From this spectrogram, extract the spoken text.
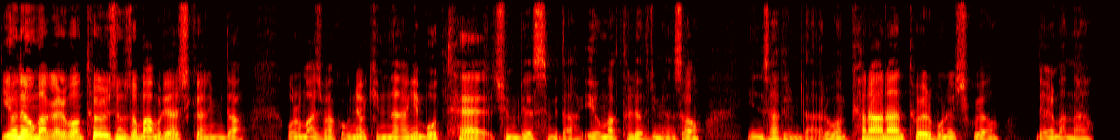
이연의 음악 앨범 토요일 순서 마무리할 시간입니다. 오늘 마지막 곡은요. 김나영이 못해 준비했습니다. 이 음악 들려드리면서 인사드립니다. 여러분 편안한 토요일 보내시고요. 내일 만나요.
